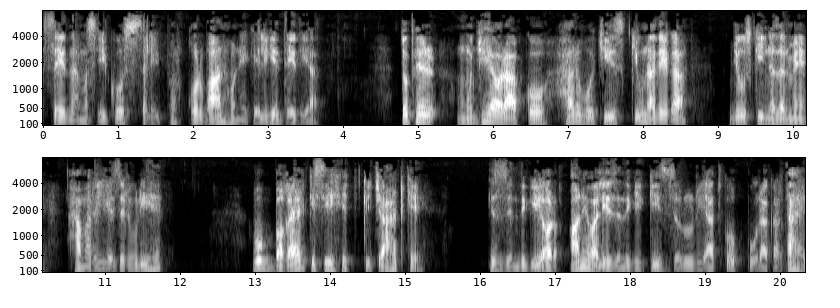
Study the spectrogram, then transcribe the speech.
سیدنا مسیح کو سلیب پر قربان ہونے کے لیے دے دیا، تو پھر مجھے اور آپ کو ہر وہ چیز کیوں نہ دے گا جو اس کی نظر میں ہمارے لیے ضروری ہے؟ وہ بغیر کسی ہچکچاہٹ کے اس زندگی اور آنے والی زندگی کی ضروریات کو پورا کرتا ہے۔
